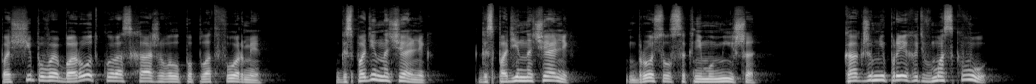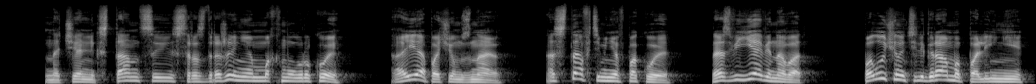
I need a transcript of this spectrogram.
пощипывая бородку, расхаживал по платформе. «Господин начальник! Господин начальник!» Бросился к нему Миша. «Как же мне проехать в Москву?» Начальник станции с раздражением махнул рукой. «А я почем знаю? Оставьте меня в покое. Разве я виноват? Получена телеграмма по линии.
